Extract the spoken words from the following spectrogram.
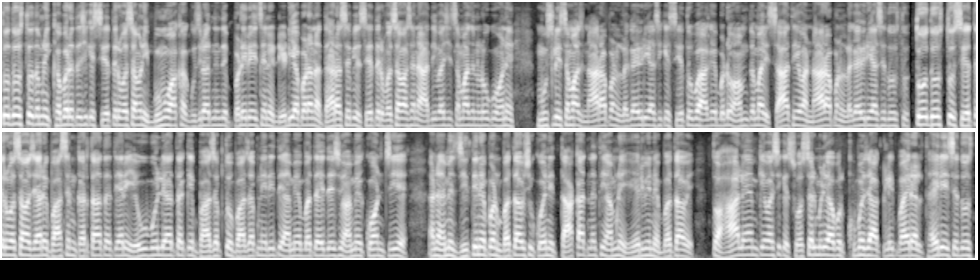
તો દોસ્તો, તમને ખબર હતી કે શેતર વસાવાની બૂમો આખા ગુજરાતની અંદર પડી રહી છે અને ડેડિયાપાડાના ધારાસભ્ય શેતર વસાવા અને આદિવાસી સમાજના લોકો અને મુસ્લિમ સમાજ નારા પણ લગાવી રહ્યા છે કે સેતુબા આગે બડો આમ તમારી સાથે એવા નારા પણ લગાવી રહ્યા છે દોસ્તો. તો દોસ્તો, શેતર વસાવા જ્યારે ભાષણ કરતા હતા ત્યારે એવું બોલ્યા હતા કે ભાજપ તો ભાજપની રીતે અમે બતાવી દઈશું, અમે કોણ છીએ અને અમે જીતીને પણ બતાવશું, કોઈની તાકાત નથી, અમને હેરવીને બતાવે. તો હાલ એમ કહેવાય છે કે સોશિયલ મીડિયા પર ખૂબ જ આ ક્લિપ વાયરલ થઈ રહી છે દોસ્ત.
